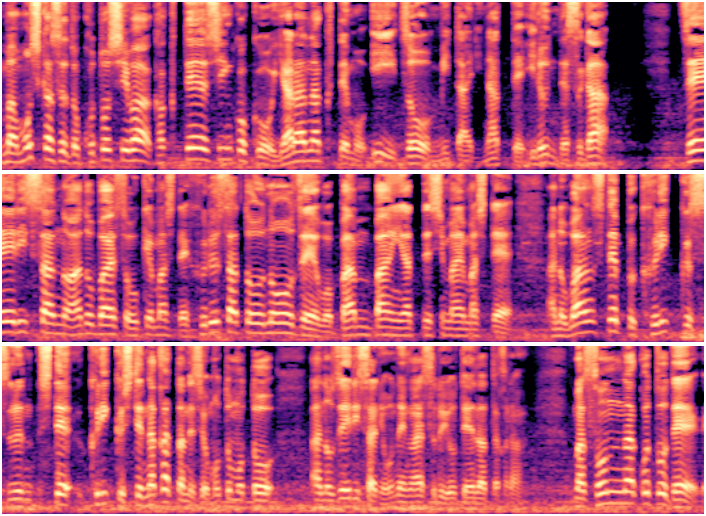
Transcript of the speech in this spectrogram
まあもしかすると今年は確定申告をやらなくてもいいゾーンみたいになっているんですが、税理士さんのアドバイスを受けまして、ふるさと納税をバンバンやってしまいまして、あの、ワンステップクリックする、して、クリックしてなかったんですよ。もともと、あの、税理士さんにお願いする予定だったから。まあ、そんなことで、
